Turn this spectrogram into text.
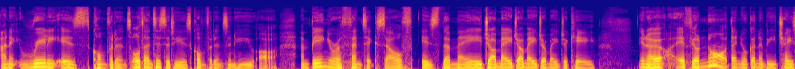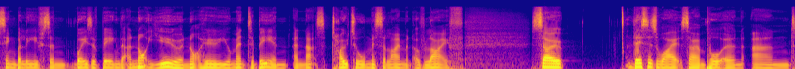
And it really is confidence. Authenticity is confidence in who you are. And being your authentic self is the major, major, major, major key. You know, if you're not, then you're going to be chasing beliefs and ways of being that are not you and not who you're meant to be. And, and that's total misalignment of life. So, this is why it's so important. And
